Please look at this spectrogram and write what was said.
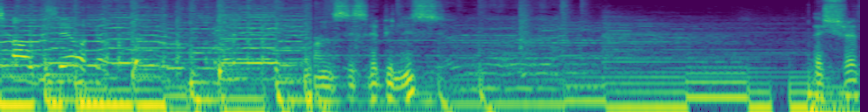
Çaldı şeye bak. Siz hepiniz Eşref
